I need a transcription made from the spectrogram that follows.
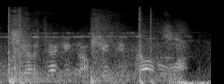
We are attacking objective Bravo 1.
